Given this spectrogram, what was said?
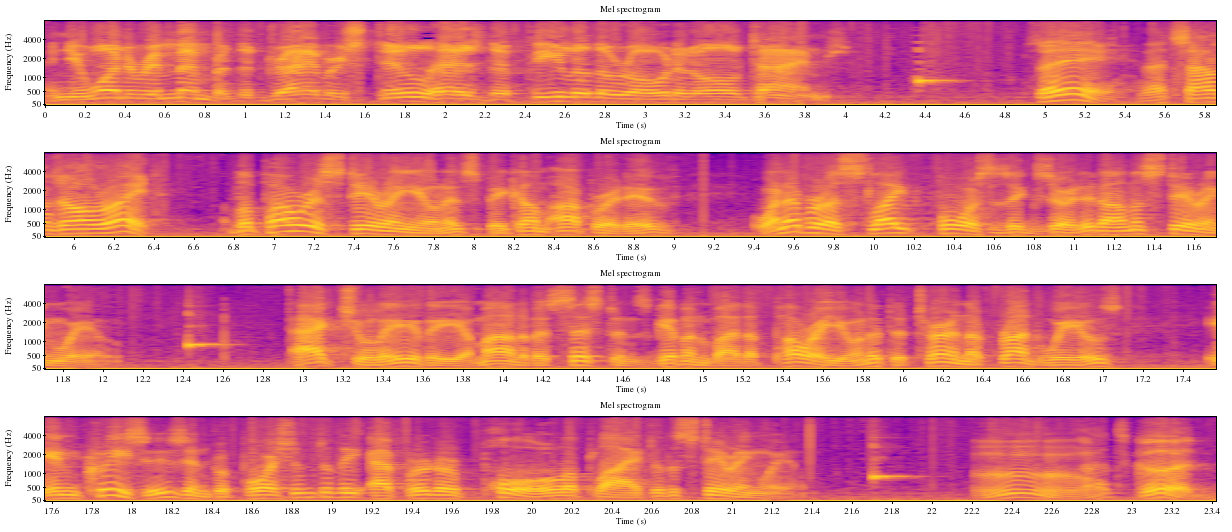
And you want to remember the driver still has the feel of the road at all times. Say, that sounds all right. The power steering units become operative whenever a slight force is exerted on the steering wheel. Actually, the amount of assistance given by the power unit to turn the front wheels increases in proportion to the effort or pull applied to the steering wheel. Hmm, that's good.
